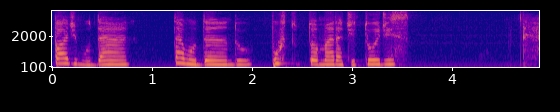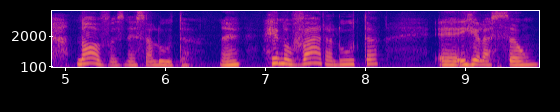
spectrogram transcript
pode mudar, está mudando, por tomar atitudes novas nessa luta, né? Renovar a luta é, em relação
